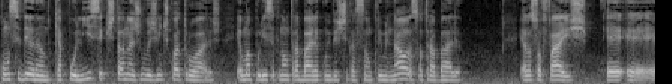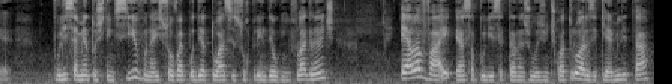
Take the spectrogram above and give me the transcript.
considerando que a polícia que está nas ruas 24 horas é uma polícia que não trabalha com investigação criminal, ela só trabalha, ela só faz é, é, policiamento ostensivo, né? E só vai poder atuar se surpreender alguém em flagrante. Ela vai, essa polícia que está nas ruas 24 horas e que é militar,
